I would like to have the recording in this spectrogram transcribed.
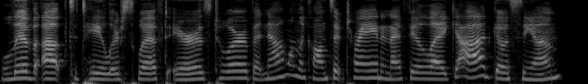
live up to Taylor Swift Eras Tour. But now I'm on the concert train and I feel like, yeah, I'd go see them.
